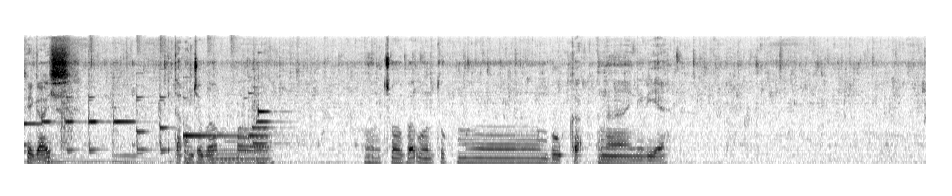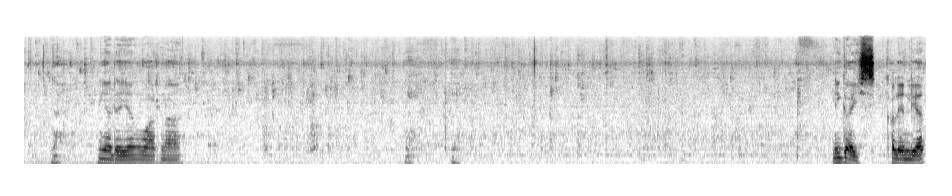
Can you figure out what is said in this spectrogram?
Oke guys, kita akan coba me mencoba untuk membuka. Nah ini dia. Nah ini ada yang warna. Ini guys, kalian lihat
